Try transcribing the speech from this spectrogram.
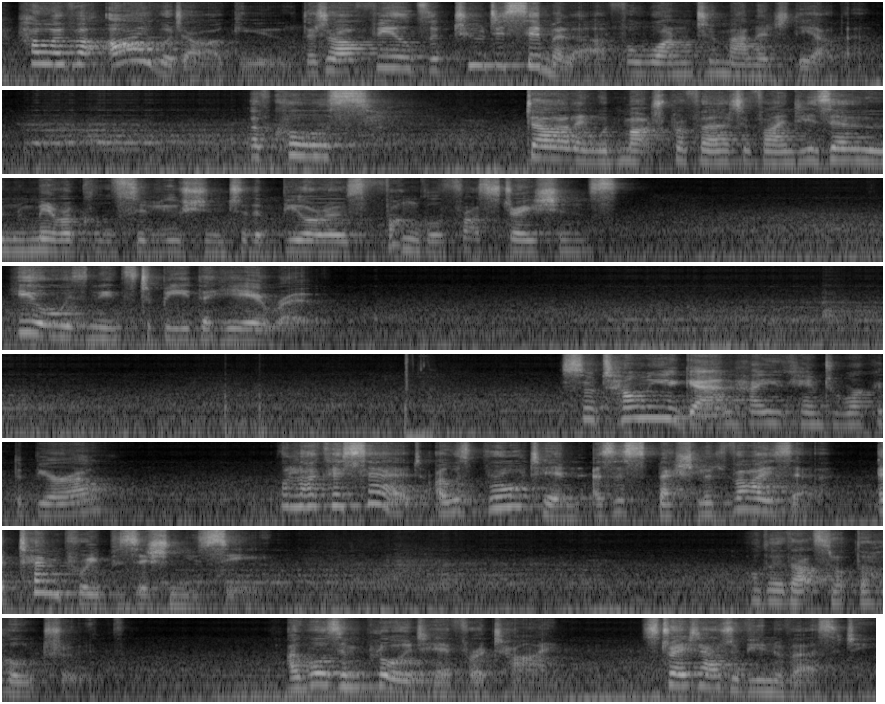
However, I would argue that our fields are too dissimilar for one to manage the other. Of course, Darling would much prefer to find his own miracle solution to the Bureau's fungal frustrations. He always needs to be the hero. So tell me again how you came to work at the Bureau? Well, like I said, I was brought in as a special advisor. A temporary position, you see. Although that's not the whole truth. I was employed here for a time, straight out of university.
